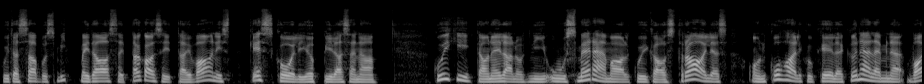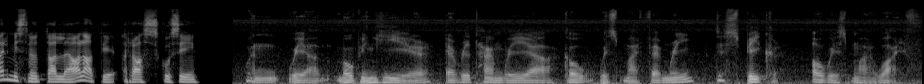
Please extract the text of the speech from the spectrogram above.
kui ta saabus mitmeid aastaid tagasi Taiwanist keskkooli õpilasena kuigi ta on elanud nii Uus-Meremaal kui ka Austraalias, on kohaliku keele kõnelemine valmistanud talle alati raskusi. When we are moving here, every time we uh, go with my family, the speaker always my wife.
